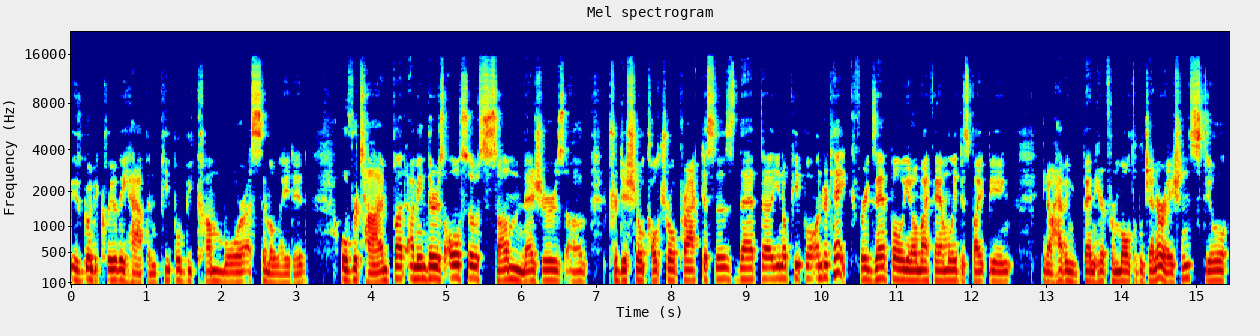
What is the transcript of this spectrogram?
is going to clearly happen. People become more assimilated over time. But I mean, there's also some measures of traditional cultural practices that uh, you know people undertake. For example, you know, my family, despite being you know having been here for multiple generations, still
